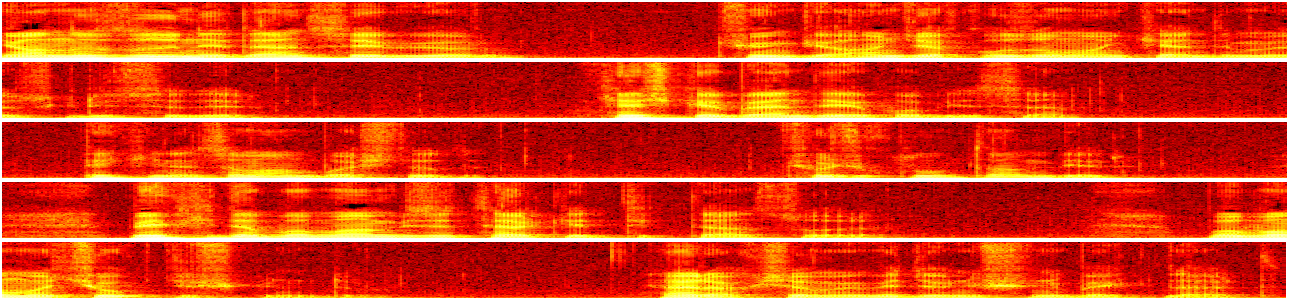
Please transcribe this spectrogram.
Yalnızlığı neden seviyorum? Çünkü ancak o zaman kendimi özgür hissederim. Keşke ben de yapabilsem. Peki ne zaman başladı? Çocukluğumdan beri. Belki de babam bizi terk ettikten sonra. Babama çok düşkündüm. Her akşam eve dönüşünü beklerdim.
